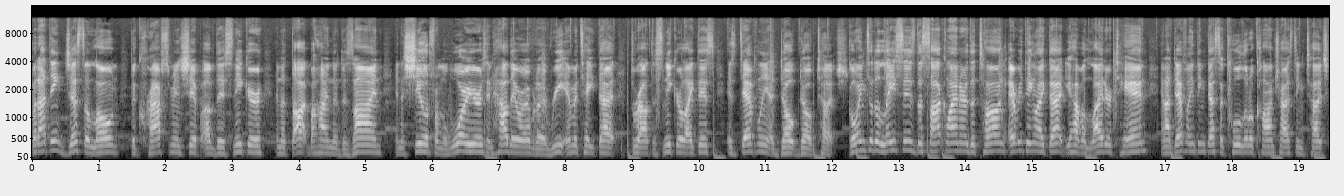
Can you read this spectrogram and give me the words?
But i think just alone the craftsmanship of this sneaker and the thought behind the design and the shield from the warriors and how they were able to re-imitate that throughout the sneaker like this is definitely a dope dope touch. Going to the laces the sock liner the tongue everything like that you have a lighter tan. And i definitely think that's a cool little contrasting touch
